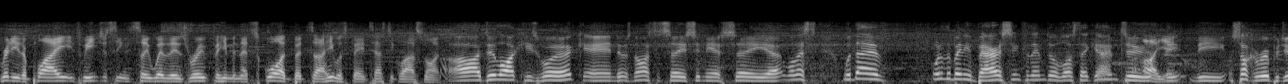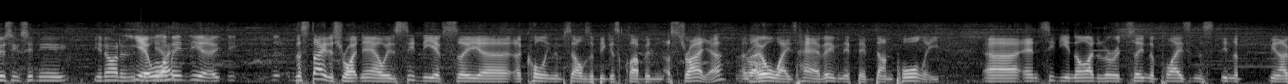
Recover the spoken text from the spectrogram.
ready to play, it'll be interesting to see whether there's room for him in that squad. But uh, he was fantastic last night. Oh, I do like his work, and it was nice to see Sydney FC. Uh, well, that's would they have? Would it have been embarrassing for them to have lost that game to Oh, yeah. the, the Socceroo producing Sydney United? in Yeah, well, I mean, yeah, the- the status right now is Sydney FC uh, are calling themselves the biggest club in Australia, and Right. they always have, even if they've done poorly. Uh, and Sydney United are a team that plays in the, in the you know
